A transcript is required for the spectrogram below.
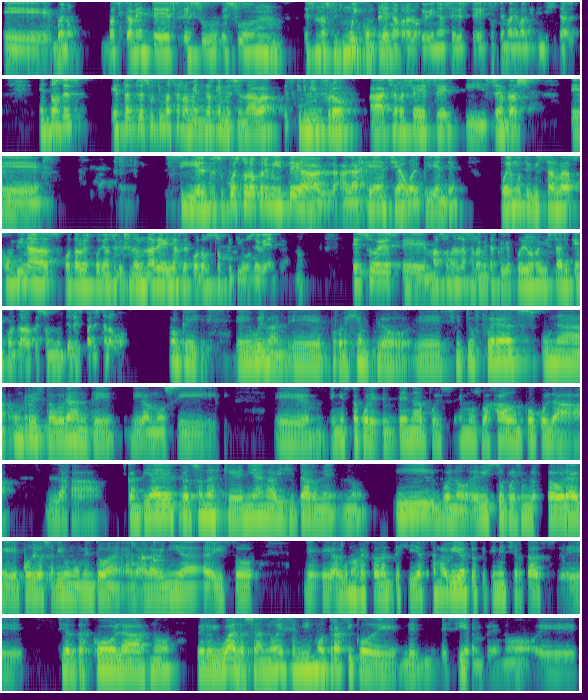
eh, bueno, básicamente es, es, es, un, es una suite muy completa para lo que viene a ser este, estos temas de marketing digital. Entonces, estas tres últimas herramientas que mencionaba, Screaming Frog, HRFS y SEMrush, eh, si el presupuesto lo permite a la, agencia o al cliente, pueden utilizarlas combinadas o tal vez podrían seleccionar una de ellas de acuerdo a sus objetivos de venta. Eso es eh, más o menos las herramientas que yo he podido revisar y que he encontrado que son útiles para esta labor. Ok. Eh, Wilman, eh, por ejemplo, si tú fueras un restaurante, digamos, y en esta cuarentena, pues hemos bajado un poco la, cantidad de personas que venían a visitarme, ¿no? Y bueno, he visto, por ejemplo, ahora que he podido salir un momento a, la, avenida, he visto algunos restaurantes que ya están abiertos, que tienen ciertas, ciertas colas, ¿no? pero igual, o sea, no es el mismo tráfico de, siempre, ¿no? Eh,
